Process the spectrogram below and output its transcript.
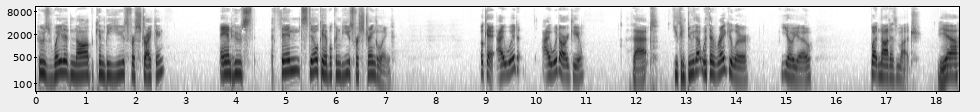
whose weighted knob can be used for striking, and whose thin steel cable can be used for strangling. Okay, I would I would argue that you can do that with a regular yo-yo, but not as much. Yeah.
